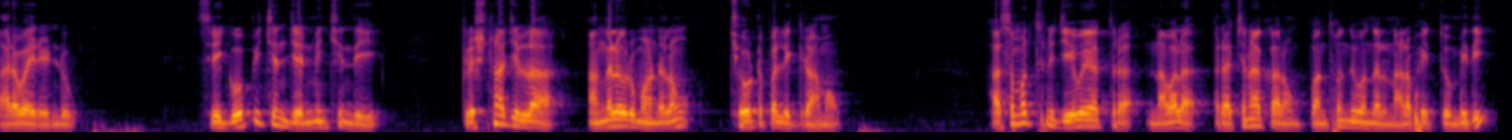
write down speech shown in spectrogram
అరవై రెండు. శ్రీ గోపీచంద్ జన్మించింది కృష్ణా జిల్లా అంగళూరు మండలం చౌటపల్లి గ్రామం. అసమర్థుని జీవయాత్ర నవల రచనాకాలం పంతొమ్మిది వందల నలభై తొమ్మిది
